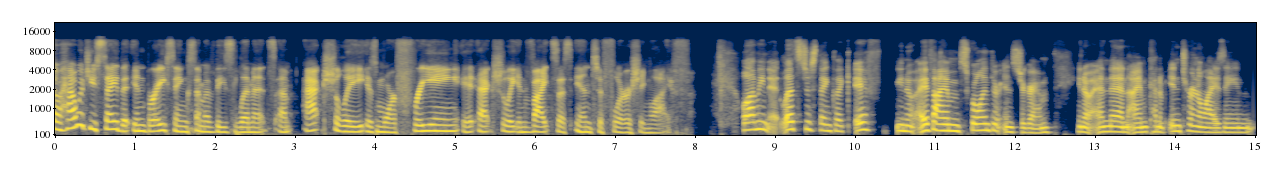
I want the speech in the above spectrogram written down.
So, how would you say that embracing some of these limits um, actually is more freeing? It actually invites us into flourishing life. Well, I mean, let's just think like if, you know, if I'm scrolling through Instagram, you know, and then I'm kind of internalizing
